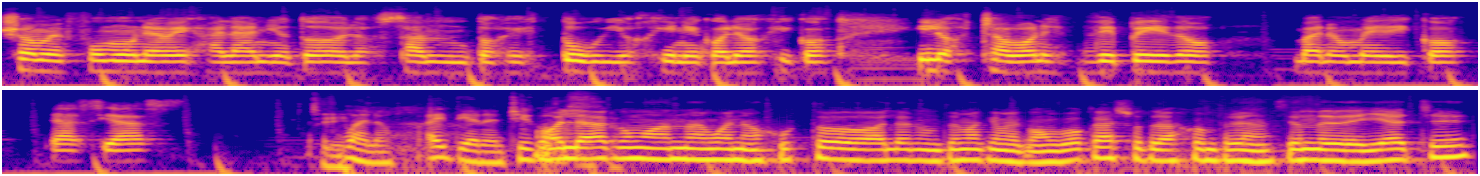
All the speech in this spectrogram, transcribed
Yo me fumo una vez al año todos los santos estudios ginecológicos y los chabones de pedo van a un médico. Gracias. Sí. Bueno, ahí tienen, chicos. Hola, ¿cómo andan? Bueno, justo hablan un tema que me convoca. Yo trabajo en prevención de VIH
